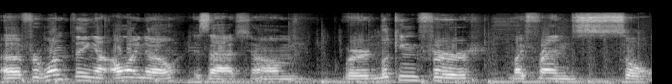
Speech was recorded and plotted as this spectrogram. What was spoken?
uh, for one thing, all I know is that um, we're looking for my friend's soul.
